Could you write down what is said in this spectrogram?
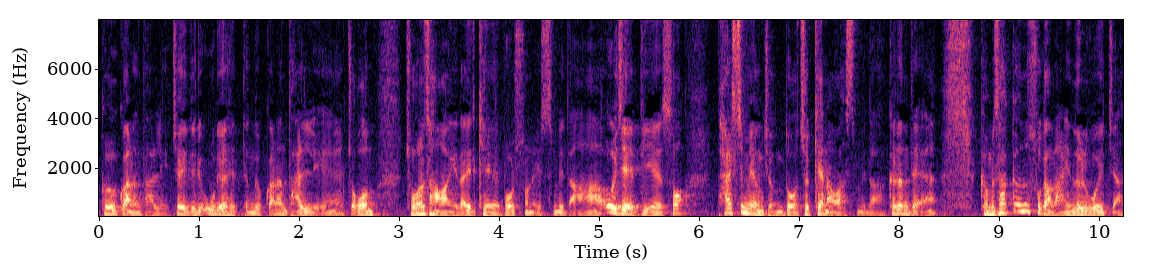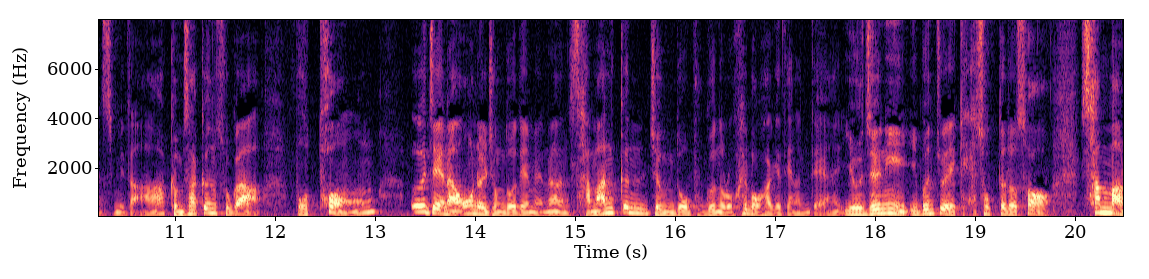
그것과는 달리 저희들이 우려했던 것과는 달리 조금 좋은 상황이다. 이렇게 볼 수는 있습니다. 어제에 비해서 80명 정도 적게 나왔습니다. 그런데 검사 건수가 많이 늘고 있지 않습니다. 검사 건수가 보통 어제나 오늘 정도 되면은 4만 건 정도 부근으로 회복하게 되는데 여전히 이번 주에 계속 들어서 3만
